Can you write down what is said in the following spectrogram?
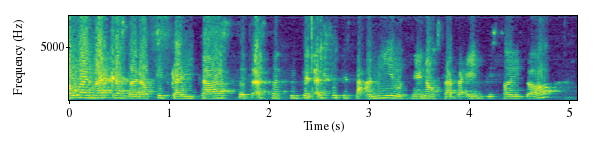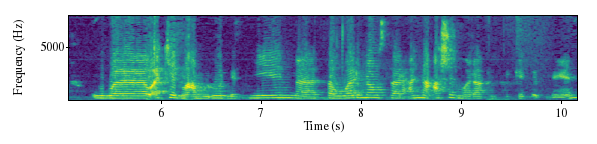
أول مركز لرابطة كاريتاس تأسس سنة 1972 بصيدا. وأكيد مع مرور السنين تطورنا وصار عندنا 10 مراكز بكل لبنان.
